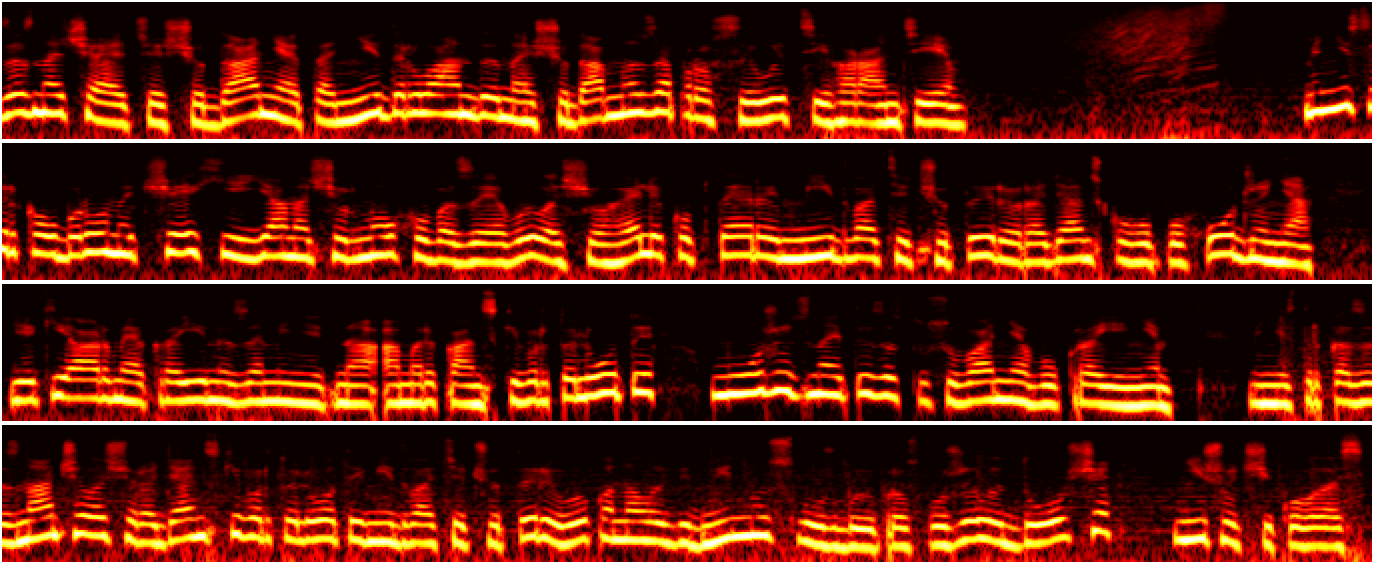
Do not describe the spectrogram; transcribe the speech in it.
Зазначається, що Данія та Нідерланди нещодавно запросили ці гарантії. Міністерка оборони Чехії Яна Чернохова заявила, що гелікоптери Мі 24 радянського походження, які армія країни замінять на американські вертольоти, можуть знайти застосування в Україні. Міністерка зазначила, що радянські вертольоти Мі 24 виконали відмінну службу і прослужили довше ніж очікувалось.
